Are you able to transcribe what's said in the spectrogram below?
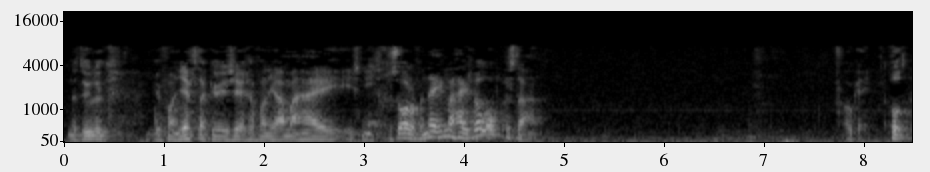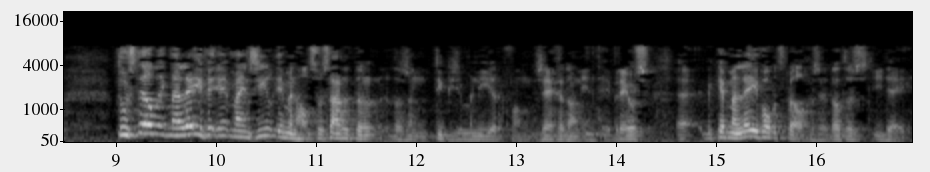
Natuurlijk, van Jefta kun je zeggen van ja, maar hij is niet gestorven. Nee, maar hij is wel opgestaan. Oké, goed. Toen stelde ik mijn leven, in, mijn ziel in mijn hand. Zo staat het er, dat is een typische manier van zeggen dan in het Hebreeuws. Uh, ik heb mijn leven op het spel gezet, dat is het idee.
